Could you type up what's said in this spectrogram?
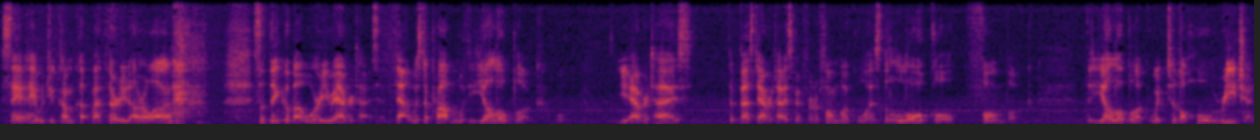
saying, hey, would you come cut my $30 lawn? so think about where you advertise. That was the problem with the Yellow Book. You advertise the best advertisement for the phone book was the local phone book. The yellow book went to the whole region.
